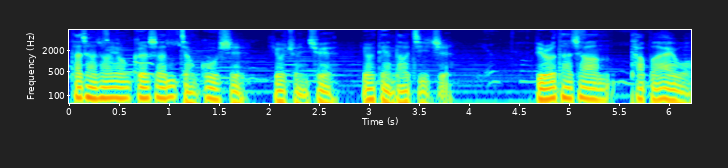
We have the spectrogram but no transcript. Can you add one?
他常常用歌声讲故事，又准确又点到即止。比如他唱《他不爱我》，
